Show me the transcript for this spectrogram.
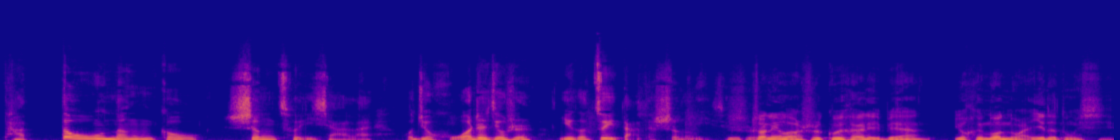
他都能够生存下来。我觉得活着就是一个最大的胜利。就是张琳老师《归海》里边有很多暖意的东西，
